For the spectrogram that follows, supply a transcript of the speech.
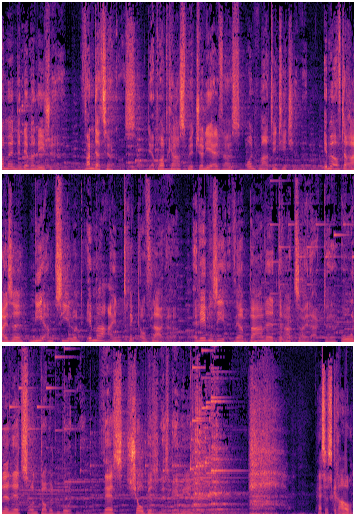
Willkommen in der Manege. Wanderzirkus, der Podcast mit Jenny Elfers und Martin Tietjen. Immer auf der Reise, nie am Ziel und immer ein Trick auf Lager. Erleben Sie verbale Drahtseilakte ohne Netz und doppelten Boden. That's Showbusiness, baby. Es ist grau.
